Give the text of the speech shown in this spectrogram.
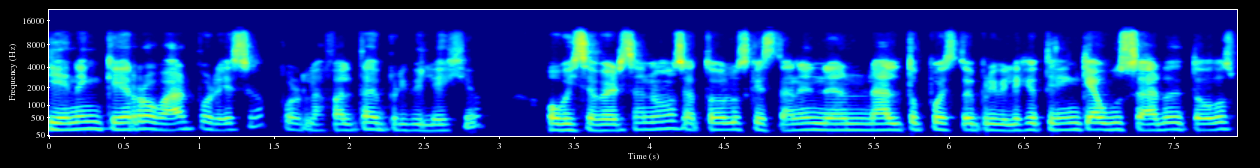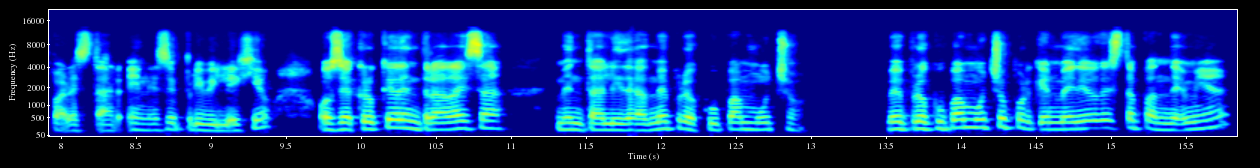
tienen que robar por eso, por la falta de privilegio? O viceversa, ¿no? O sea, todos los que están en un alto puesto de privilegio tienen que abusar de todos para estar en ese privilegio. O sea, creo que de entrada esa mentalidad me preocupa mucho. Me preocupa mucho porque en medio de esta pandemia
